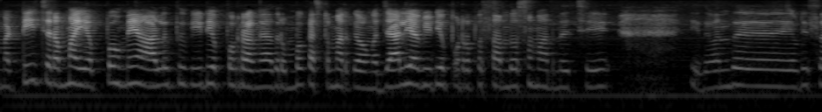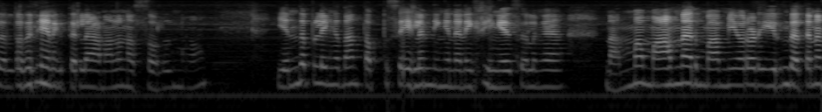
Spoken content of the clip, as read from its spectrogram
நம்ம டீச்சர் அம்மா எப்போவுமே அழுது வீடியோ போடுறாங்க. அது ரொம்ப கஷ்டமாக இருக்குது அவங்க ஜாலியாக வீடியோ போடுறப்ப சந்தோஷமாக இருந்துச்சு. இது வந்து எப்படி சொல்கிறதுன்னு எனக்கு தெரில ஆனாலும் நான் சொல்லணும். எந்த பிள்ளைங்க தான் தப்பு செய்யலைன்னு நீங்கள் நினைக்கிறீங்க? சொல்லுங்கள் நம்ம மாமனார் மாமியாரோட இருந்தால் தானே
